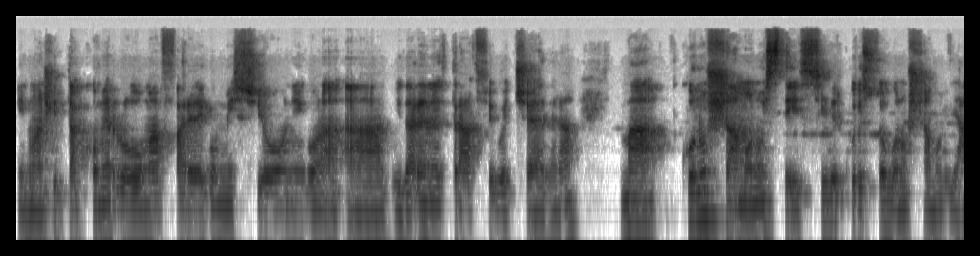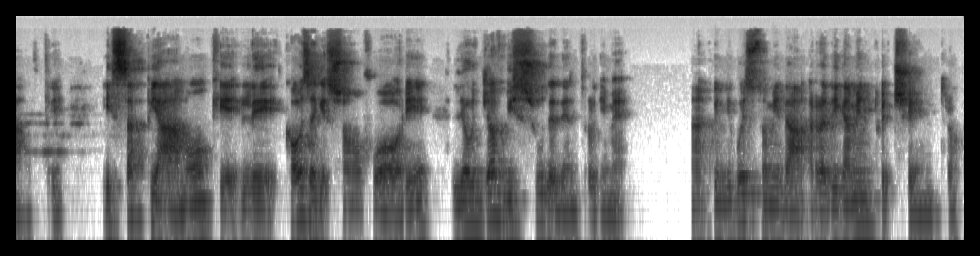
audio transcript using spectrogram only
in una città come Roma a fare le commissioni, a, a guidare nel traffico, eccetera, ma conosciamo noi stessi, per questo conosciamo gli altri e sappiamo che le cose che sono fuori le ho già vissute dentro di me. Eh? Quindi questo mi dà radicamento e centro.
